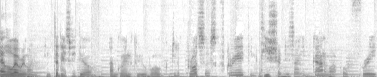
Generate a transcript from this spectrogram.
Hello everyone, in today's video I'm going to walk to the process of creating t-shirt design in Canva for free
